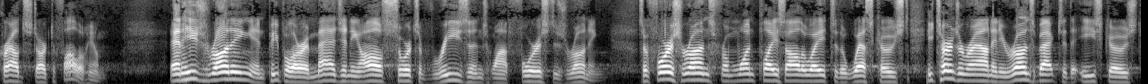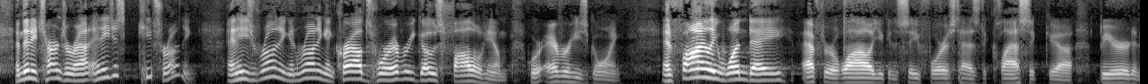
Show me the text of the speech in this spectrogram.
crowds start to follow him. And he's running, and people are imagining all sorts of reasons why Forrest is running. So Forrest runs from one place all the way to the west coast. He turns around and he runs back to the east coast. And then he turns around and he just keeps running. And he's running and running, and crowds wherever he goes follow him, wherever he's going. And finally, one day, after a while, you can see Forrest has the classic uh, beard and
